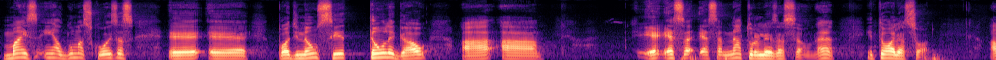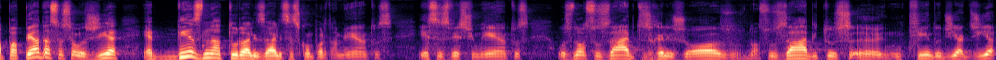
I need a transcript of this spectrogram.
mas em algumas coisas é, é, pode não ser tão legal a, a, é, essa, essa naturalização. Né? Então, olha só, o papel da sociologia é desnaturalizar esses comportamentos, esses vestimentos, os nossos hábitos religiosos, nossos hábitos, eh, enfim, do dia a dia,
